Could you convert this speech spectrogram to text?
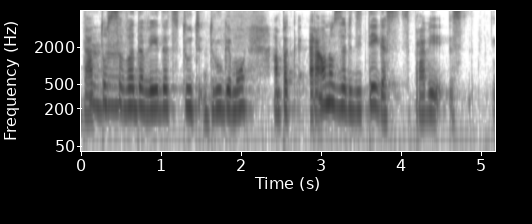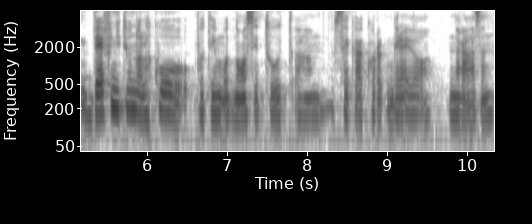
da to mhm. seveda vedeti tudi drugemu, ampak ravno zaradi tega, se pravi, definitivno lahko potem odnosi tudi um, vsekakor grejo na razen.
